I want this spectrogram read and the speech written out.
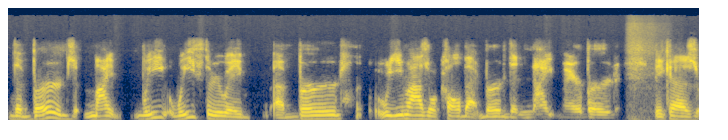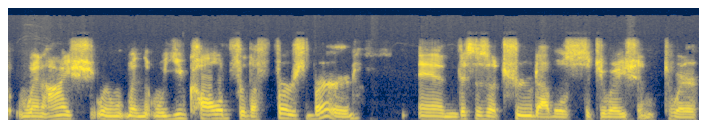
the birds might we we threw a, a bird you might as well call that bird the nightmare bird because when I sh- when when you called for the first bird and this is a true doubles situation to where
